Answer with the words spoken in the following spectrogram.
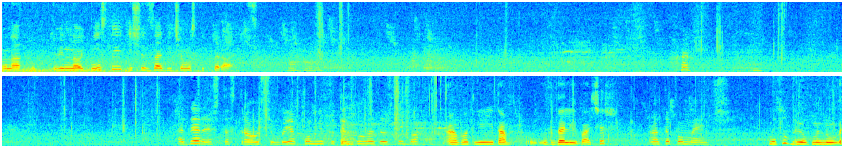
Вона, він на одній стоїть і ще ззаді чимось підпирається. А де решта страусів? Бо я пам'ятаю, тут їх було завжди багато. А от її там вдалі, бачиш? А то поменше. Ми зубрі обминули.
